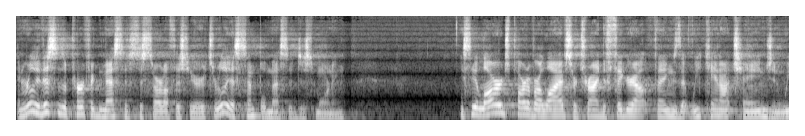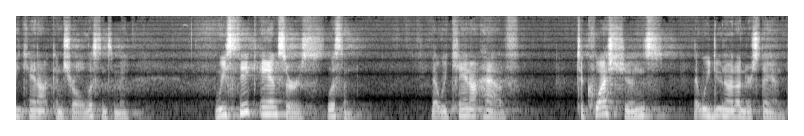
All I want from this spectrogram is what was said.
And really, this is a perfect message to start off this year. It's really a simple message this morning. You see, a large part of our lives are trying to figure out things that we cannot change and we cannot control. Listen to me. We seek answers, listen, that we cannot have to questions that we do not understand.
